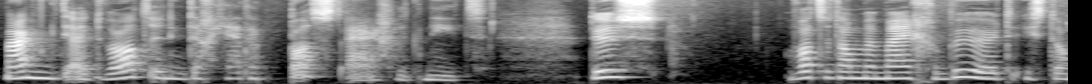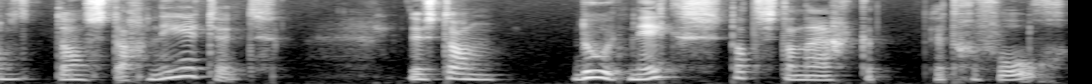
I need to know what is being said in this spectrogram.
maakt niet uit wat. En ik dacht, ja, dat past eigenlijk niet. Dus wat er dan bij mij gebeurt, is dan, dan stagneert het. Dus dan doe ik niks. Dat is dan eigenlijk het, gevolg.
